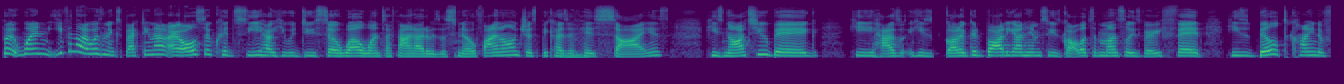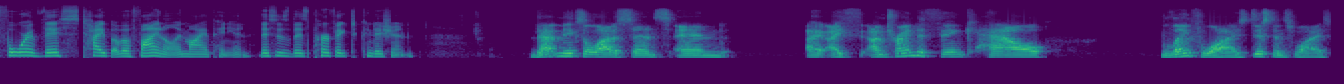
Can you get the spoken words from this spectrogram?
but when even though I wasn't expecting that, I also could see how he would do so well once I found out it was a snow final, just because of Mhm. his size. He's not too big. He has he's got a good body on him, so he's got lots of muscle. He's very fit. He's built kind of for this type of a final, in my opinion. This is this perfect condition. That makes a lot of sense, and I, I th- I'm trying to think how lengthwise, distance-wise,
